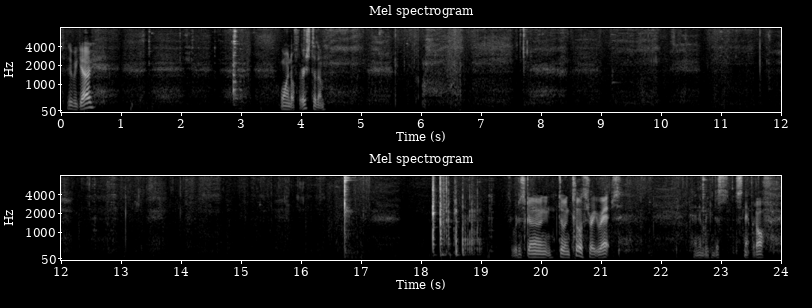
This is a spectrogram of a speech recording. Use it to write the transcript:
So there we go. Wind off the rest of them. So we're just going doing two or three wraps and then we can just snap it off.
